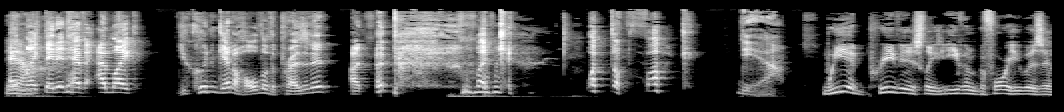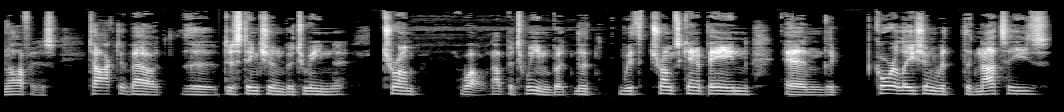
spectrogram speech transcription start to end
Yeah. And like they didn't have I'm like, you couldn't get a hold of the president? I, like what the fuck? yeah. We had previously, even before he was in office, talked about the distinction between Trump. Well, not between, but the with Trump's campaign and the correlation with the Nazis'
